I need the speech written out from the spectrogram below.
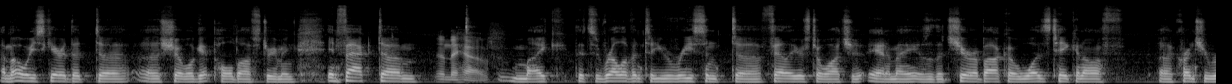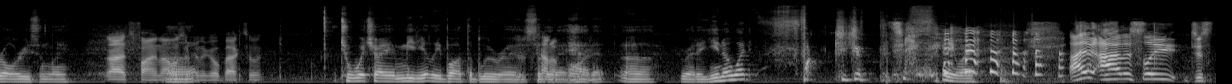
I'm always scared that uh, a show will get pulled off streaming. In fact, um, and they have. Mike, that's relevant to your recent uh, failures to watch anime is that Shirobako was taken off uh, Crunchyroll recently. That's fine. I wasn't Uh, going to go back to it. To which I immediately bought the Blu-ray was so that I had it uh, ready. You know what? Fuck. anyway. I honestly just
